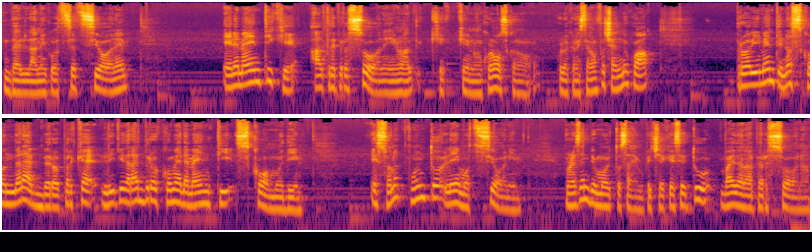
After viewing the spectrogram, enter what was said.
della negoziazione elementi che altre persone che, che non conoscono quello che noi stiamo facendo qua probabilmente nasconderebbero perché li vedrebbero come elementi scomodi e sono appunto le emozioni. Un esempio molto semplice è che se tu vai da una persona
